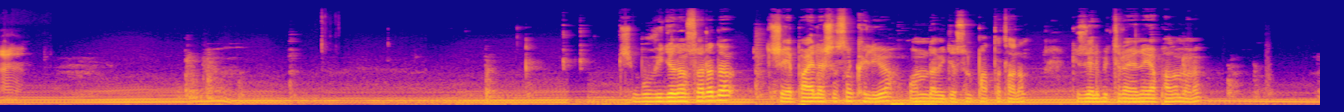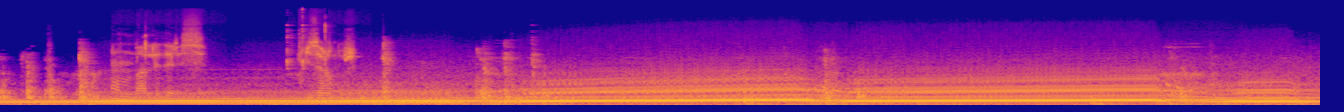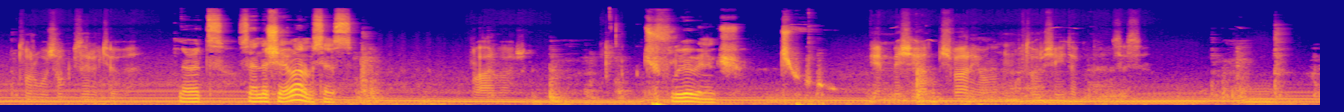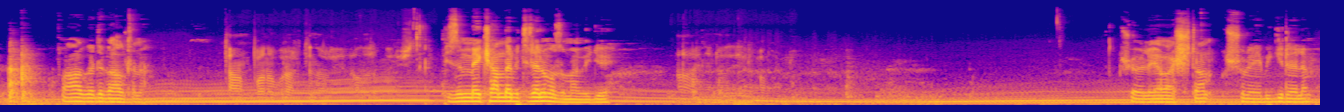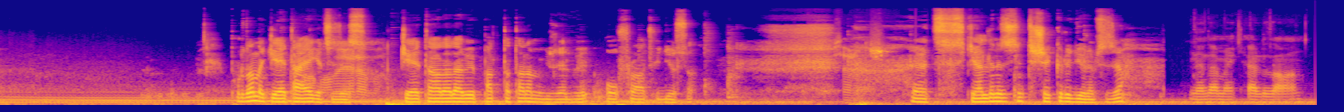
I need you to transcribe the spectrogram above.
Aynen. Şimdi bu videodan sonra da şey paylaşılsın Clio. Onun da videosunu patlatalım. Güzel bir treni yapalım onu. Onu da hallederiz. Güzel olur. Turbo çok güzel ötüyor be. Evet. Sende şey var mı ses? Var var. Çufluyor benimki. Çuf. M5'e 60 var ya onun motoru şeyi takıldı sesi. Aa gıdık altına. Tamponu bıraktın oraya alırım ben işte. Bizim mekanda bitirelim o zaman videoyu. Aynen öyle yapalım. Şöyle yavaştan şuraya bir girelim. Buradan da GTA'ya geçeceğiz. GTA'da da bir patlatalım güzel bir offroad videosu. Evet geldiğiniz için teşekkür ediyorum size. Ne demek her zaman.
